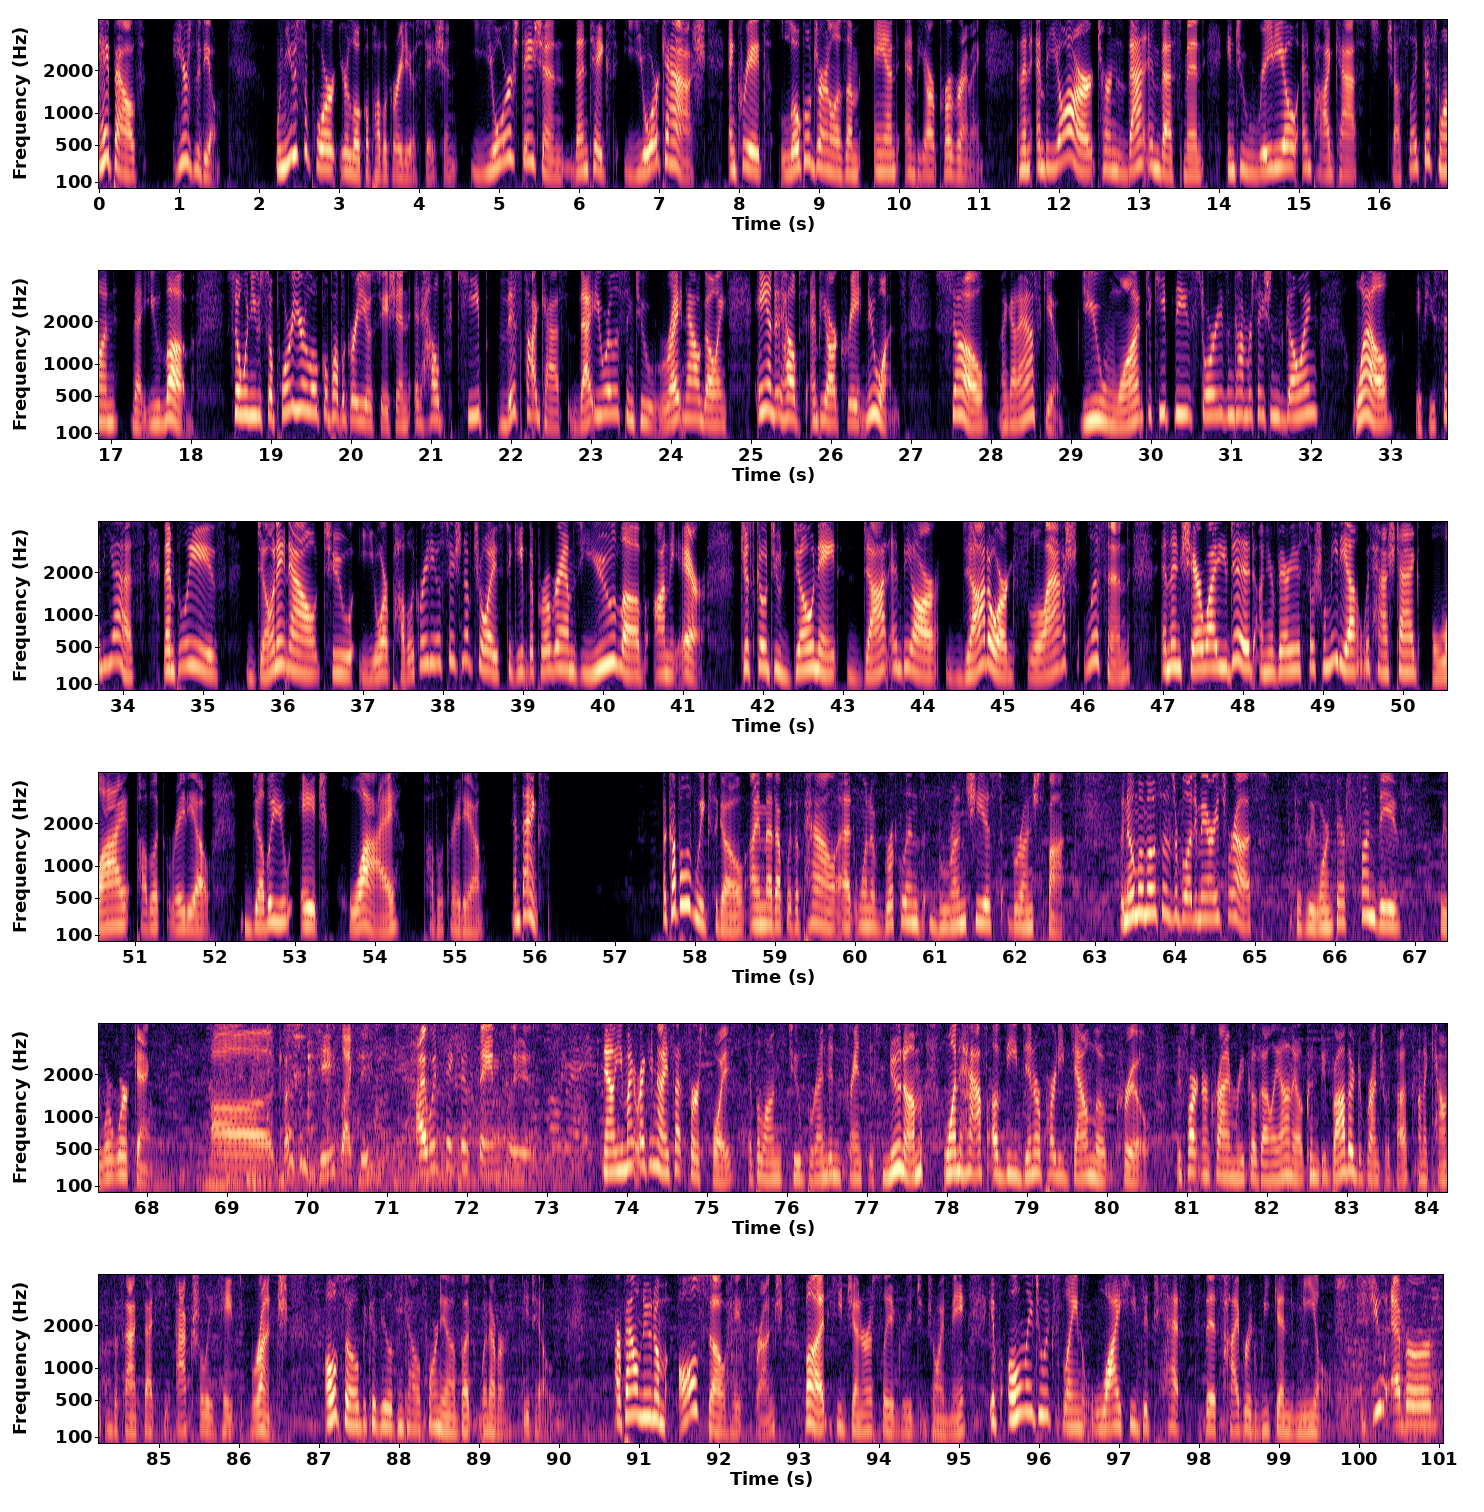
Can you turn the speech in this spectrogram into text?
Hey, pals, here's the deal. When you support your local public radio station, your station then takes your cash and creates local journalism and NPR programming. And then NPR turns that investment into radio and podcasts just like this one that you love. So when you support your local public radio station, it helps keep this podcast that you are listening to right now going, and it helps NPR create new ones. So I got to ask you do you want to keep these stories and conversations going? Well, if you said yes, then please donate now to your public radio station of choice to keep the programs you love on the air. Just go to donate.npr.org slash listen and then share why you did on your various social media with hashtag Why Public Radio. W-H-Y Public Radio. And thanks. A couple of weeks ago, I met up with a pal at one of Brooklyn's brunchiest brunch spots. But no mimosas or Bloody Marys for us because we weren't there for funsies. We were working. Uh, can I have some tea, black tea? I would take the same, please. Now, you might recognize that first voice. It belongs to Brendan Francis Newnam, one half of the Dinner Party Download crew. His partner in crime, Rico Gagliano, couldn't be bothered to brunch with us on account of the fact that he actually hates brunch. Also, because he lives in California, but whatever, details. Our pal Newnam also hates brunch, but he generously agreed to join me, if only to explain why he detests this hybrid weekend meal. Do you ever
